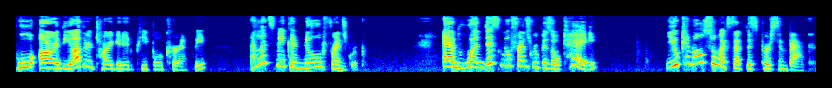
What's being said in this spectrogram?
who are the other targeted people currently and let's make a new friends group. And when this new friends group is okay, you can also accept this person back,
